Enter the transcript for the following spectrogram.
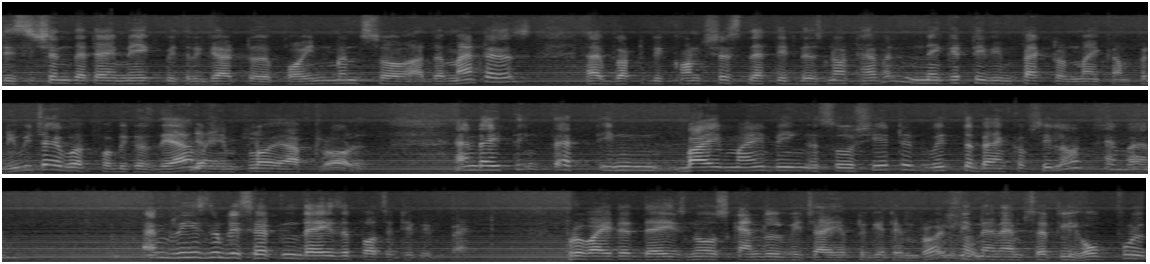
decision that I make with regard to appointments or other matters, I've got to be conscious that it does not have a negative impact on my company, which I work for because they are my employer after all. And I think that in by my being associated with the Bank of Ceylon, I'm, I'm, I'm reasonably certain there is a positive impact, provided there is no scandal which I have to get embroiled in, and I'm certainly hopeful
